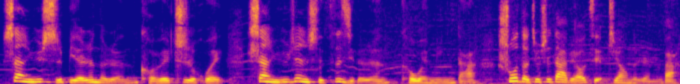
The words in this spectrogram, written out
善于识别人的人可谓智慧，善于认识自己的人可谓明达。说的就是大表姐这样的人吧。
